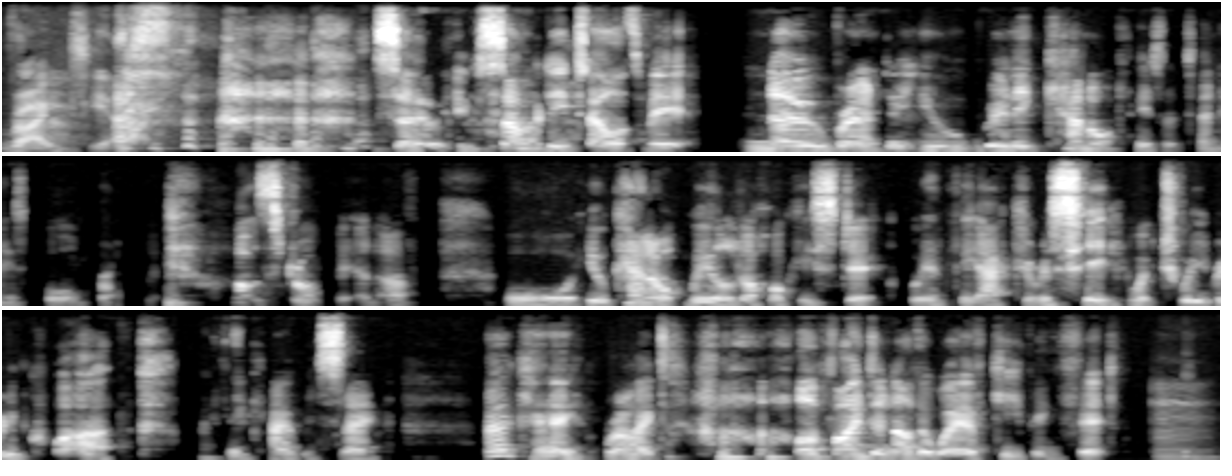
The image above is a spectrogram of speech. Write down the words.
Right, yes. so if somebody tells me, no, Brenda, you really cannot hit a tennis ball properly, not strongly enough, or you cannot wield a hockey stick with the accuracy which we require. I think I would say, okay, right, I'll find another way of keeping fit. Mm.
